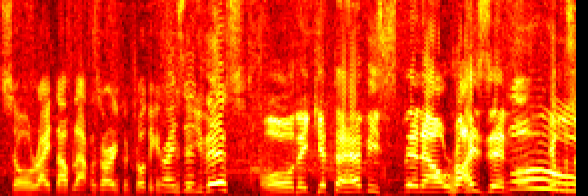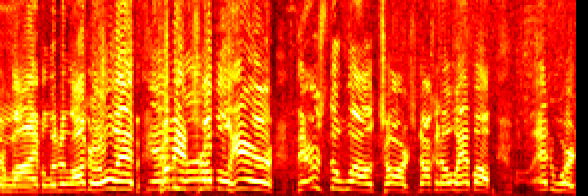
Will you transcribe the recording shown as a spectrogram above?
So right now, Blacklist are in control. They can Ryzen. continue this. Oh, they get the heavy spin out. Ryzen Ooh. able to survive a little bit longer. Oheb Get could be in trouble here. There's the wild charge, knocking Oheb up. Edward,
